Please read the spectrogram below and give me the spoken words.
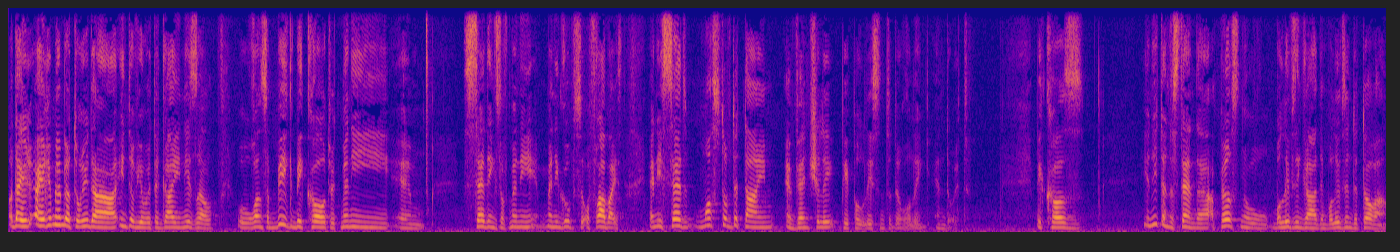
but I, I remember to read an interview with a guy in Israel who runs a big, big court with many um, settings of many, many groups of rabbis. And he said most of the time, eventually, people listen to the ruling and do it. Because You need to understand that a person who believes in God and believes in the Torah,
